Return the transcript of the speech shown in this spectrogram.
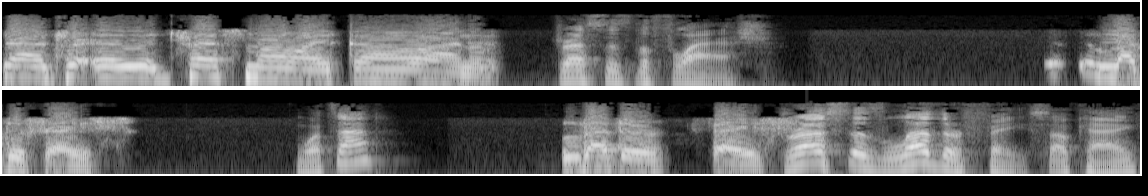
No, dr- uh, dress more like, uh, I don't know, Dressed as the Flash. Leatherface. What's that? Leatherface. Dressed as Leatherface, okay.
